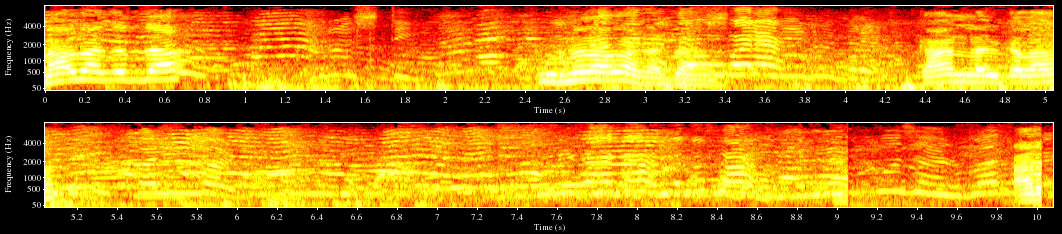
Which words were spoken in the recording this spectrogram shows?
नाव सांग तुझा. दृष्टी पूर्ण नाव सांगायचा काय आणलं विकायला? अरे.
